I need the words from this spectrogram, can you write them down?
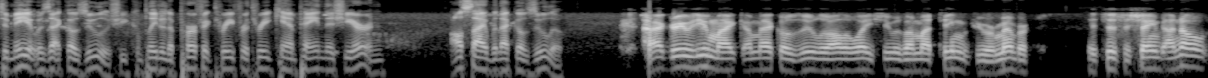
to me, it was Echo Zulu. She completed a perfect three-for-three campaign this year, and I'll side with Echo Zulu. I agree with you, Mike. I'm Echo Zulu all the way. She was on my team, if you remember. It's just a shame. I know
